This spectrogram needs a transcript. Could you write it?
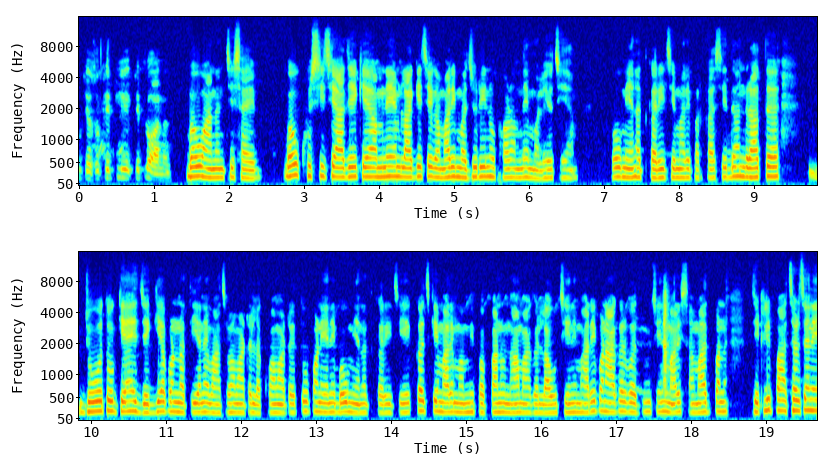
શું કેટલી, કેટલો આનંદ? બહુ આનંદ છે સાહેબ. બહુ ખુશી છે આજે કે અમને એમ લાગે છે કે અમારી મજૂરીનું ફળ અમને મળ્યો છે એમ. બહુ મહેનત કરી છે મારી પ્રકાશે. દન રાત જોવો તો ક્યાંય જગ્યા પણ નથી અને વાંચવા માટે, લખવા માટે તો પણ એને બહુ મહેનત કરી છે. એક જ કે મારે મમ્મી પપ્પાનું નામ આગળ લાવવું છે અને મારે પણ આગળ વધવું છે અને મારી સમાજ પણ જેટલી પાછળ છે ને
